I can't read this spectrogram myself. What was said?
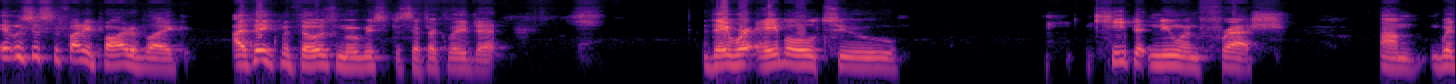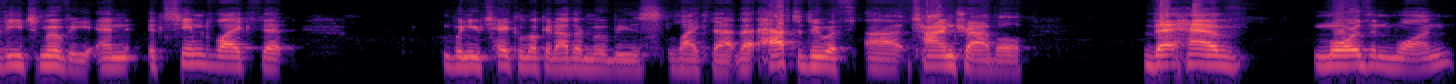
it was just a funny part of like I think with those movies specifically that they were able to keep it new and fresh um, with each movie, and it seemed like that when you take a look at other movies like that that have to do with uh, time travel that have more than one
